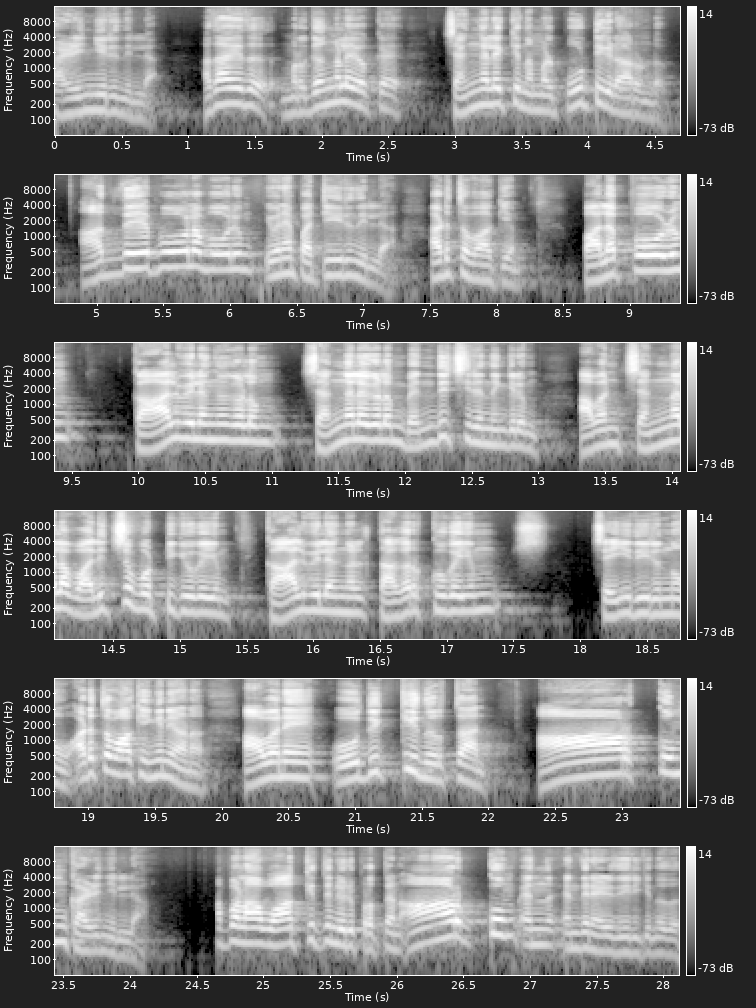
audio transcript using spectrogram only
കഴിഞ്ഞിരുന്നില്ല. അതായത് മൃഗങ്ങളെയൊക്കെ ചങ്ങലയ്ക്ക് നമ്മൾ പൂട്ടിയിടാറുണ്ട്. അതേപോലെ പോലും ഇവനെ പറ്റിയിരുന്നില്ല. അടുത്ത വാക്യം. പലപ്പോഴും കാൽവിലങ്ങുകളും ചങ്ങലകളും ബന്ധിച്ചിരുന്നെങ്കിലും അവൻ ചങ്ങല വലിച്ചു പൊട്ടിക്കുകയും കാൽവിലങ്ങൾ തകർക്കുകയും ചെയ്തിരുന്നു. അടുത്ത വാക്ക് ഇങ്ങനെയാണ്. അവനെ ഒതുക്കി നിർത്താൻ ആർക്കും കഴിഞ്ഞില്ല. അപ്പോൾ ആ വാക്യത്തിന്റെ ഒരു പ്രത്യേകത ആർക്കും എന്ന് എന്തിനാണ് എഴുതിയിരിക്കുന്നത്?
